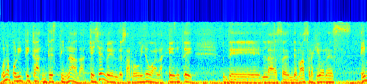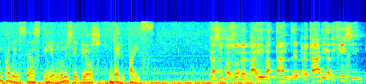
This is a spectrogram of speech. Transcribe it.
una política destinada que lleve el desarrollo a la gente de las demás regiones en provincias y en municipios del país. La situación del país bastante precaria, difícil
